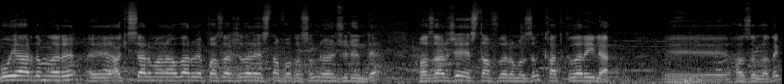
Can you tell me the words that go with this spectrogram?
Bu yardımları e, Akhisar Manavlar ve Pazarcılar Esnaf Odası'nın öncülüğünde pazarcı esnaflarımızın katkılarıyla e, hazırladık.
